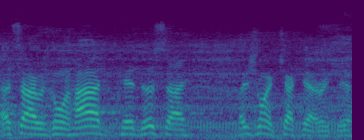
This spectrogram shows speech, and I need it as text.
That side was going hard compared to this side. I just want to check that right there.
